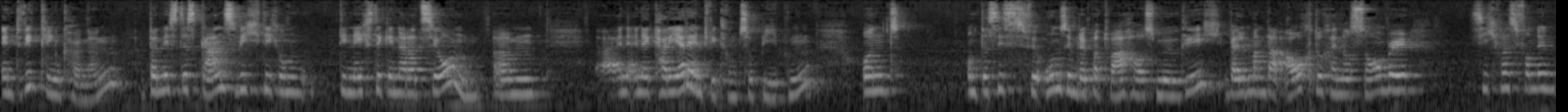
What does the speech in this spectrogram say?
entwickeln können, dann ist es ganz wichtig, um die nächste Generation ähm, eine, eine, Karriereentwicklung zu bieten. Und, und das ist für uns im Repertoirehaus möglich, weil man da auch durch ein Ensemble sich was von den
